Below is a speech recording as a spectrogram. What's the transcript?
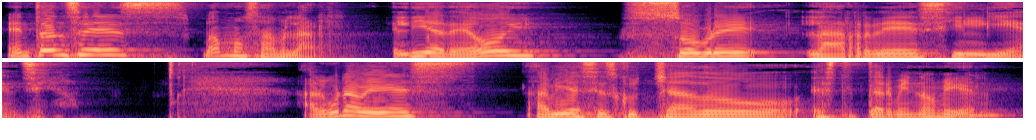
Entonces, vamos a hablar el día de hoy sobre la resiliencia. ¿Alguna vez habías escuchado este término, Miguel?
